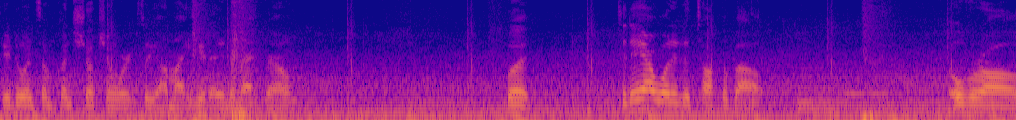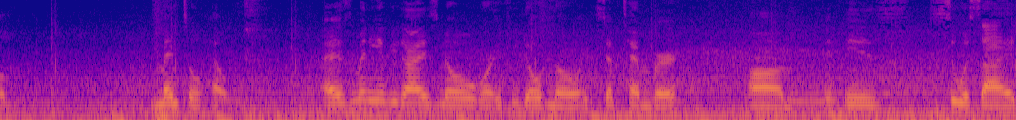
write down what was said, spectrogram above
They're doing some construction work, so y'all might hear that in the background. But today I wanted to talk about overall mental health. As many of you guys know, or if you don't know, it's September. Um, it is Suicide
